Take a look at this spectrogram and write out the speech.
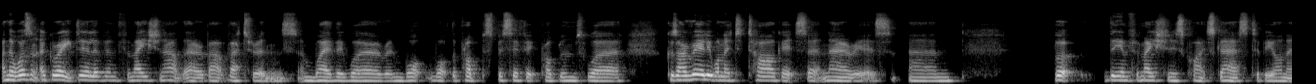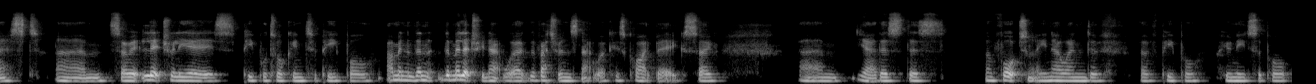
and there wasn't a great deal of information out there about veterans and where they were and what what the specific problems were because I really wanted to target certain areas um, but the information is quite scarce to be honest um, so it literally is people talking to people I mean the, the military network the veterans network is quite big so um, yeah there's there's unfortunately no end of of people who need support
